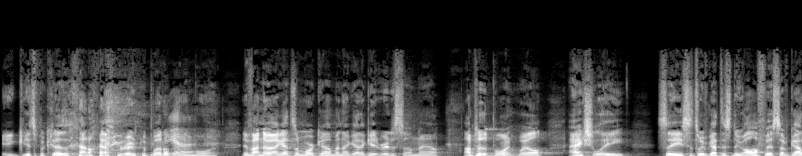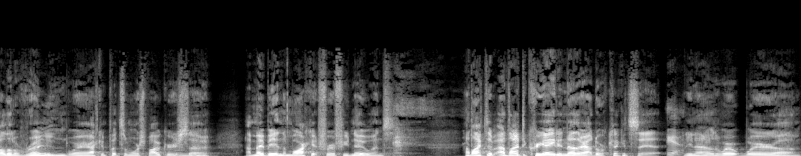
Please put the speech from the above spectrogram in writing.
it it's because I don't have room to put them Yeah. anymore. If I know I got some more coming, I got to get rid of some now. I'm to the point. Well, actually, see, since we've got this new office, I've got a little room where I can put some more smokers. So Mm-hmm. I may be in the market for a few new ones. I'd like to. I'd like to create another outdoor cooking set. Yeah. you know, where where um,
